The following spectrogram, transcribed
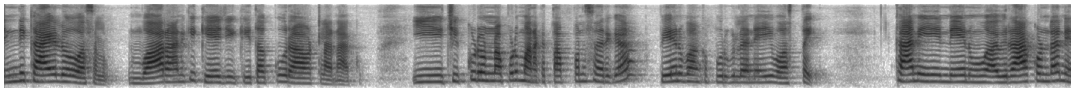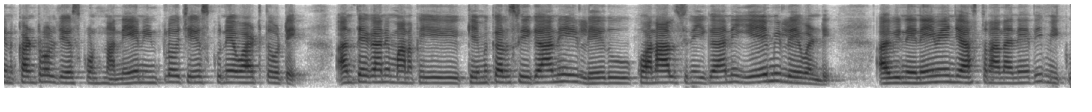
ఎన్ని కాయలు అసలు వారానికి కేజీకి తక్కువ రావట్లా నాకు. ఈ చిక్కుడు ఉన్నప్పుడు మనకు తప్పనిసరిగా పేనుబంక పురుగులు అనేవి వస్తాయి. కానీ నేను అవి రాకుండా నేను కంట్రోల్ చేసుకుంటున్నాను. నేను ఇంట్లో చేసుకునే వాటితోటే. అంతేగాని మనకి కెమికల్స్ కానీ లేదు కొనాల్సినవి కానీ ఏమీ లేవండి. అవి నేనేమేం చేస్తున్నాను అనేది మీకు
